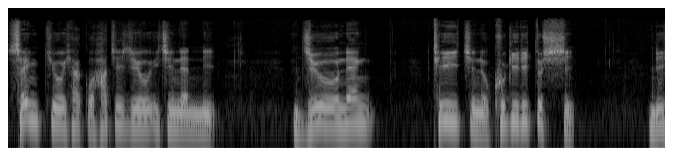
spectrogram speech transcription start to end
1981年に10年ティーチの区切りとし日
